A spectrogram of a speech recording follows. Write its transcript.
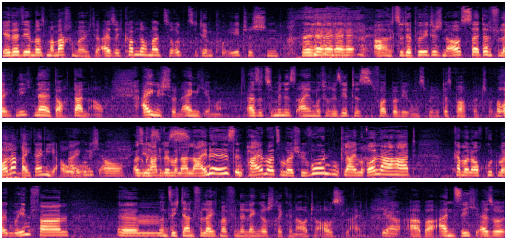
Je nachdem, was man machen möchte. Also ich komme noch mal zurück zu dem poetischen, äh, zu der poetischen Auszeit. Dann vielleicht nicht. Nein, doch, dann auch. Eigentlich schon, eigentlich immer. Also zumindest ein motorisiertes Fortbewegungsmittel, das braucht man schon. Ein Roller reicht eigentlich auch. Eigentlich auch. Also Hier gerade wenn man alleine ist, in Palma zum Beispiel wohnt, einen kleinen Roller hat, kann man auch gut mal irgendwo hinfahren. Ähm, Und sich dann vielleicht mal für eine längere Strecke ein Auto ausleihen. ja. Aber an sich, also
